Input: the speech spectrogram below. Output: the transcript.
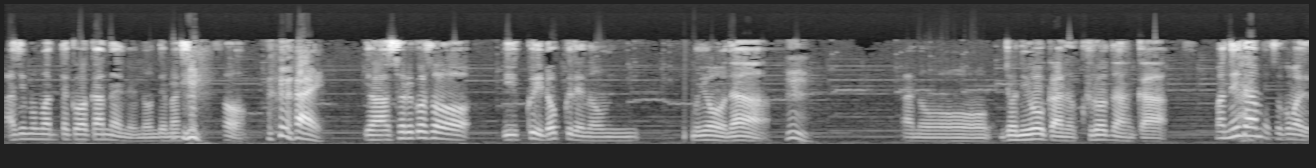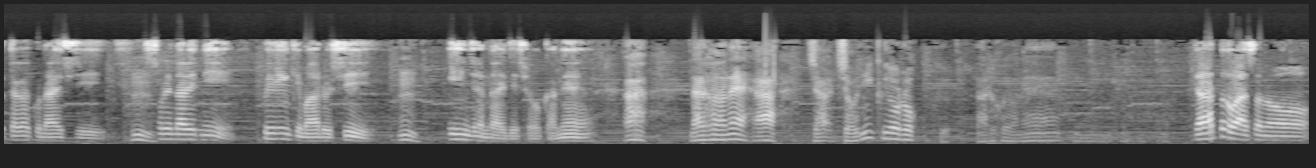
味も全くわかんないのに飲んでましたけど、はい。いや、それこそ、ゆっくりロックで飲むような、うん。あのージョニーウォーカーの黒なんか、まあ値段もそこまで高くないし、うん。それなりに雰囲気もあるし、うん。いいんじゃないでしょうかね。あ、なるほどね。あ、じゃあ、ジョニクロロック。なるほどね。で、あとはその、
